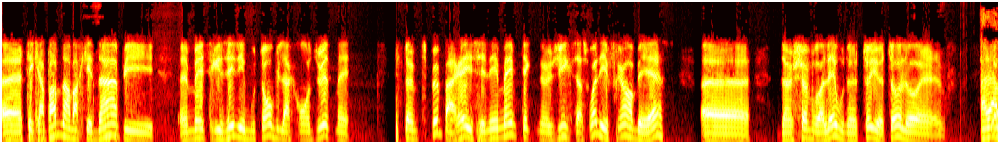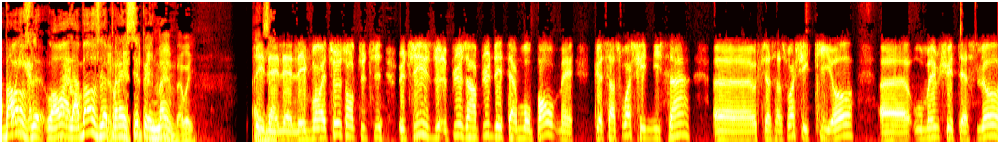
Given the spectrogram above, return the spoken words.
euh, tu es capable d'embarquer dedans puis euh, maîtriser les boutons puis la conduite, mais c'est un petit peu pareil. C'est les mêmes technologies, que ce soit les freins ABS euh, d'un Chevrolet ou d'un Toyota. Là, euh, À la base, le, ouais, ouais, à la base le, principe est le même. Ben oui. les, Exact. les- les voitures sont uti- utilisent de plus en plus des thermopompes, mais que ça soit chez Nissan, euh, que ça soit chez Kia euh, ou même chez Tesla,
